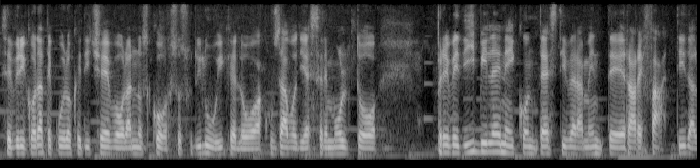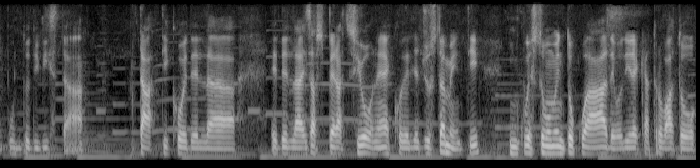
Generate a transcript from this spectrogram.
se vi ricordate quello che dicevo l'anno scorso su di lui, che lo accusavo di essere molto prevedibile nei contesti veramente rarefatti dal punto di vista tattico e della, e della esasperazione ecco, degli aggiustamenti, in questo momento qua devo dire che ha trovato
